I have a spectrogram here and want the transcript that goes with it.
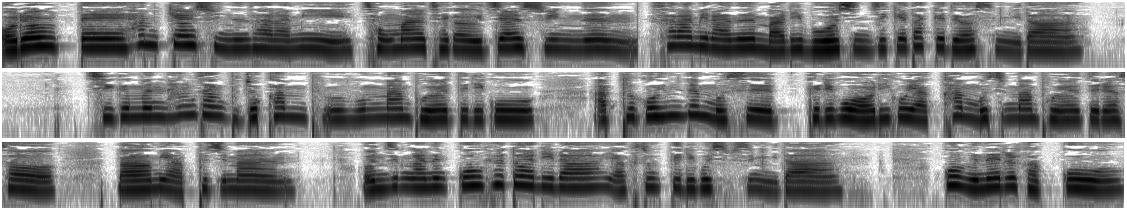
어려울 때 함께 할 수 있는 사람이 정말 제가 의지할 수 있는 사람이라는 말이 무엇인지 깨닫게 되었습니다. 지금은 항상 부족한 부분만 보여드리고 아프고 힘든 모습, 그리고 어리고 약한 모습만 보여드려서 마음이 아프지만 언젠가는 꼭 효도하리라 약속드리고 싶습니다. 꼭 은혜를 갚고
